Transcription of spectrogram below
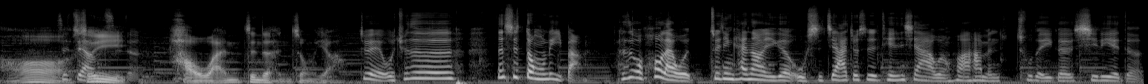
哦，是这样子的。好玩真的很重要，对我觉得那是动力吧。可是我后来我最近看到一个五十家，就是天下文化他们出的一个系列的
